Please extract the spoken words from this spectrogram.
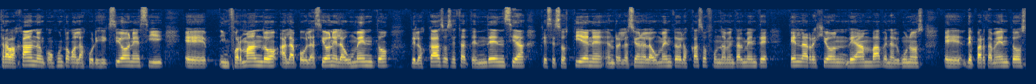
trabajando en conjunto con las jurisdicciones y eh, informando a la población el aumento de los casos, esta tendencia que se sostiene en relación al aumento de los casos fundamentalmente en la región de AMBA, en algunos eh, departamentos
